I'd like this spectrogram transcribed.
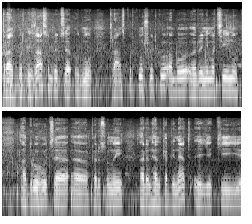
транспортні засоби. Це одну транспортну швидку або реанімаційну, а другу це пересувний рентген-кабінет, який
